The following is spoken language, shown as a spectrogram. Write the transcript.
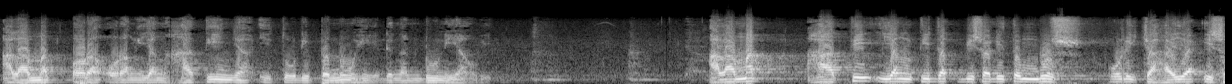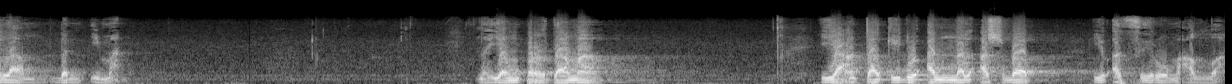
alamat orang-orang yang hatinya itu dipenuhi dengan duniawi alamat hati yang tidak bisa ditembus oleh cahaya Islam dan iman. Nah, yang pertama ya'taqidu annal asbab yu'athiru ma'allah.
